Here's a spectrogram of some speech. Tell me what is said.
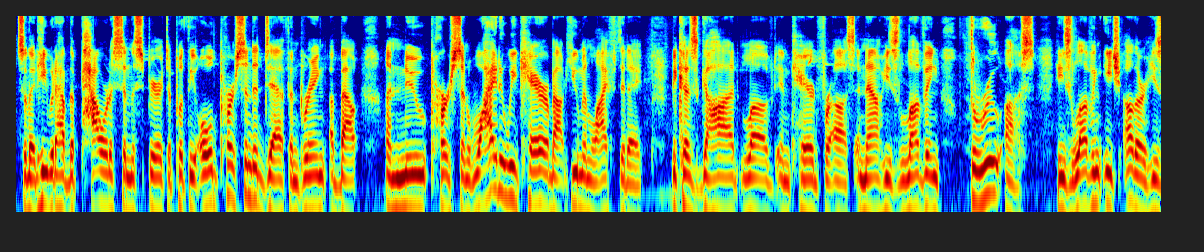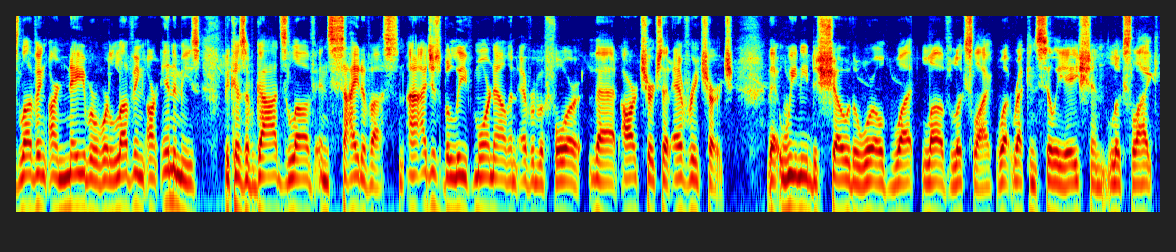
so that he would have the power to send the Spirit to put the old person to death and bring about a new person. Why do we care about human life today? Because God loved and cared for us, and now he's loving through us. He's loving each other. He's loving our neighbor. We're loving our enemies because of God's love inside of us. I just believe more now than ever before that our church, that every church, that we need to show the world what love looks like, what reconciliation looks like,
